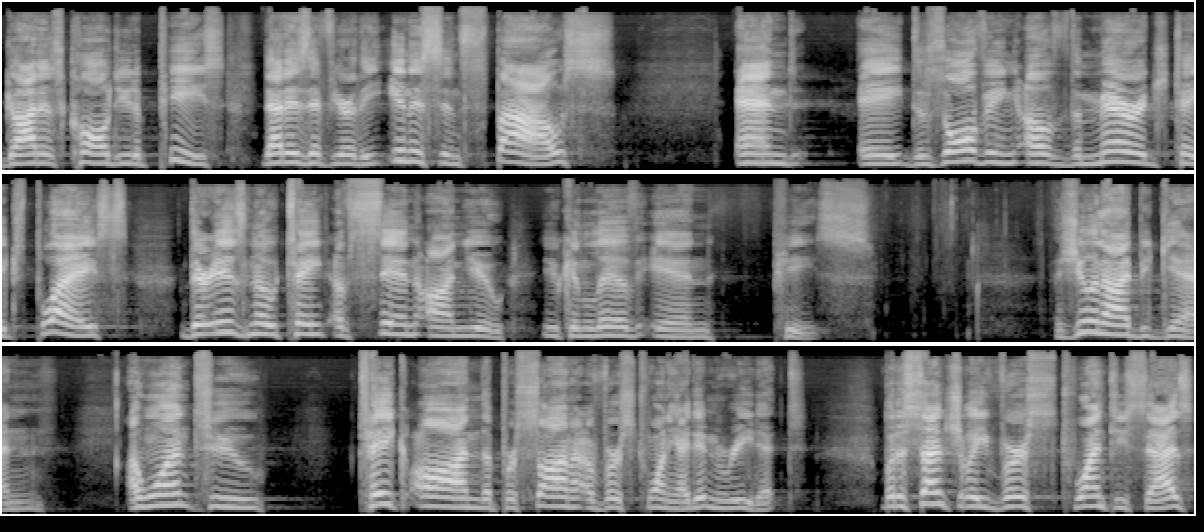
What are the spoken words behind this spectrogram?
God has called you to peace. That is, if you're the innocent spouse and a dissolving of the marriage takes place, there is no taint of sin on you. You can live in peace. As you and I begin, I want to take on the persona of verse 20. I didn't read it, but essentially, verse 20 says,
